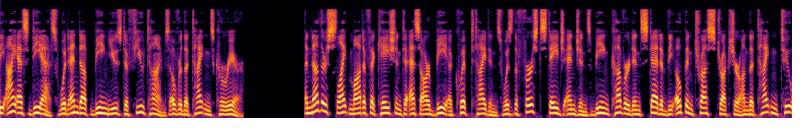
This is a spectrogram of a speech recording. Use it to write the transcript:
The ISDS would end up being used a few times over the Titan's career. Another slight modification to SRB-equipped Titans was the first stage engines being covered instead of the open truss structure on the Titan II,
